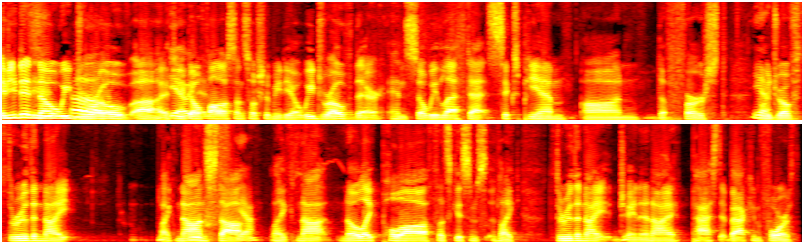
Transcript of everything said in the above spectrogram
If you didn't know, we drove. Uh, if Oh. yeah, you don't did. follow us on social media, we drove there, and so we left at 6 p.m. on the first. And Yeah. we drove through the night, like nonstop, yeah. like not no like pull off. Let's get some like through the night. Jane and I passed it back and forth,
